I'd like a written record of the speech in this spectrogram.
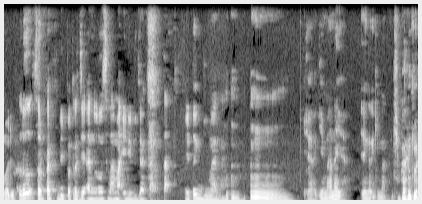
Waduh. Lu survive di pekerjaan lu selama ini di Jakarta, itu gimana? Hmm, ya gimana ya? Ya nggak gimana, gimana?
